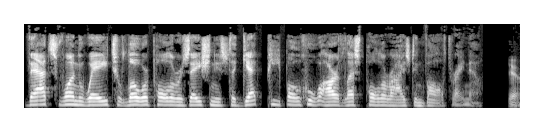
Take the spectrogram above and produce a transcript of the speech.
that's one way to lower polarization is to get people who are less polarized involved right now. Yeah.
